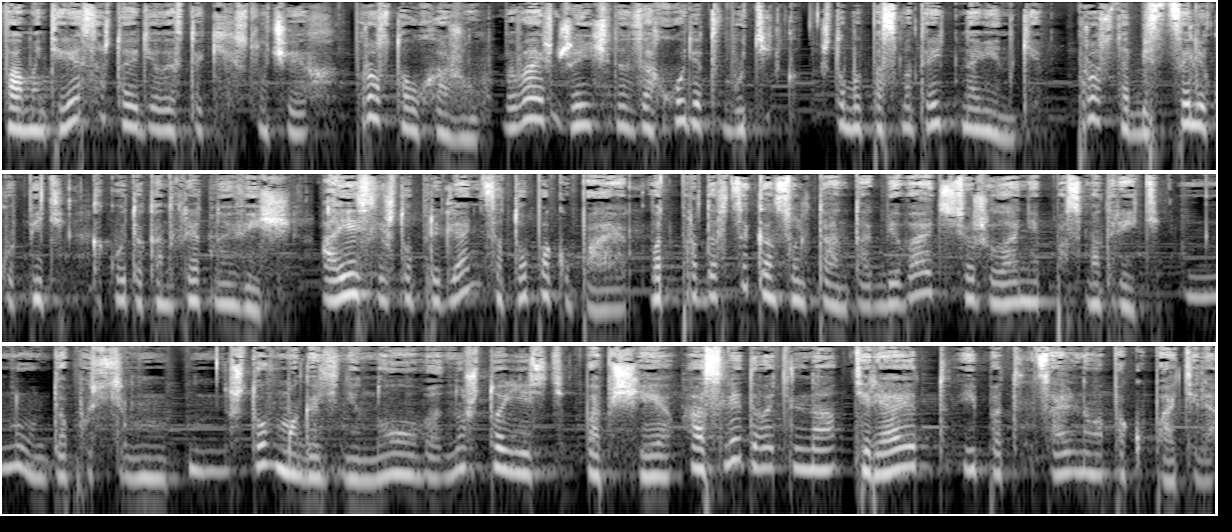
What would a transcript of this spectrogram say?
Вам интересно, что я делаю в таких случаях? Просто ухожу. Бывает, женщины заходят в бутик, чтобы посмотреть новинки просто без цели купить какую-то конкретную вещь. А если что приглянется, то покупают. Вот продавцы-консультанты отбивают все желание посмотреть. Ну, допустим, что в магазине нового, ну что есть вообще. А следовательно, теряют и потенциального покупателя.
